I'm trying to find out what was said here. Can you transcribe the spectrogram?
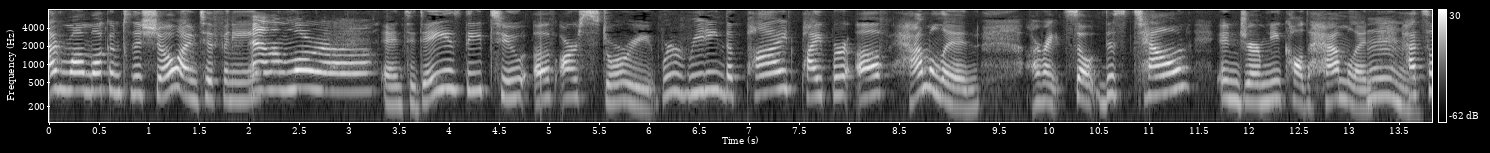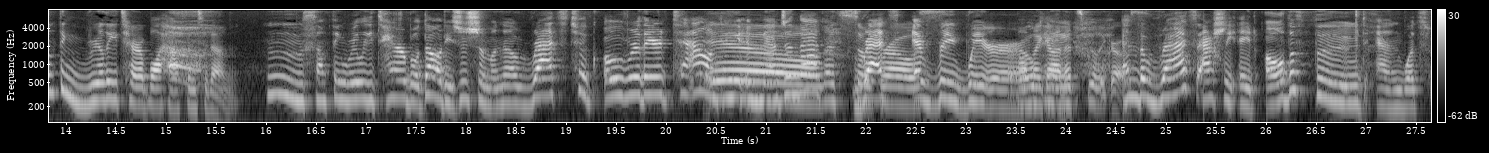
Hi everyone, welcome to the show. I'm Tiffany. And I'm Laura. And today is day two of our story. We're reading The Pied Piper of Hamelin. All right, so this town in Germany called Hamelin Mm. had something really terrible happen to them. Hmm, something really terrible. 到底是什么呢? Rats took over their town. Can you imagine Ew, that? that's so rats gross. everywhere. Oh my God, okay? that's really gross. And the rats actually ate all the food. And what's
